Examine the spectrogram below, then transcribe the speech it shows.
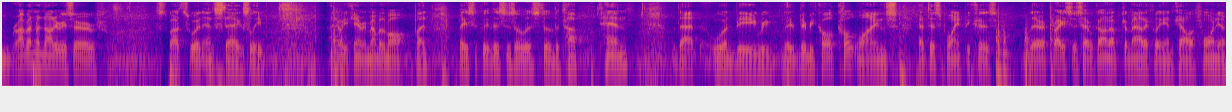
Robin Mondavi Reserve, Spotswood, and Stag's Leap. I know you can't remember them all, but basically, this is a list of the top 10 that would be, re- they'd be called cult wines at this point because their prices have gone up dramatically in California.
